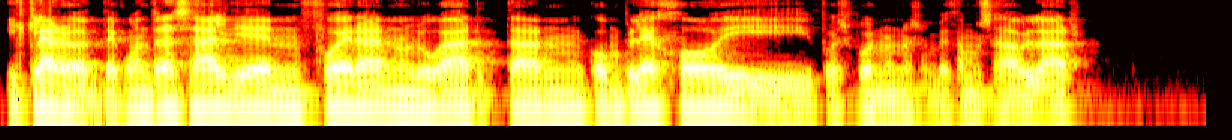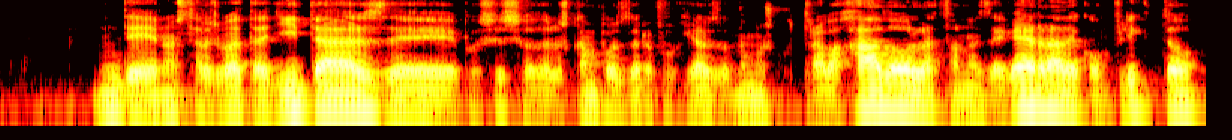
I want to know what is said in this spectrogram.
Y claro, te encuentras a alguien fuera en un lugar tan complejo y pues bueno, nos empezamos a hablar de nuestras batallitas, de pues eso, de los campos de refugiados donde hemos trabajado, las zonas de guerra, de conflicto.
